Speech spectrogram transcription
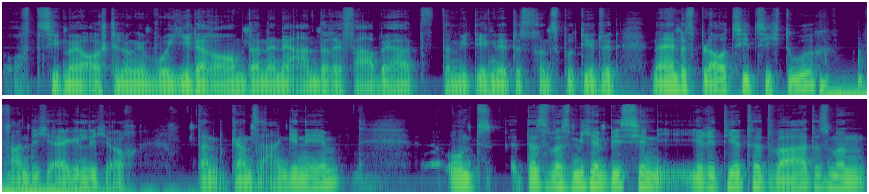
oft sieht man ja Ausstellungen, wo jeder Raum dann eine andere Farbe hat, damit irgendetwas transportiert wird. Nein, das Blau zieht sich durch, fand ich eigentlich auch dann ganz angenehm. Und das, was mich ein bisschen irritiert hat, war, dass man,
